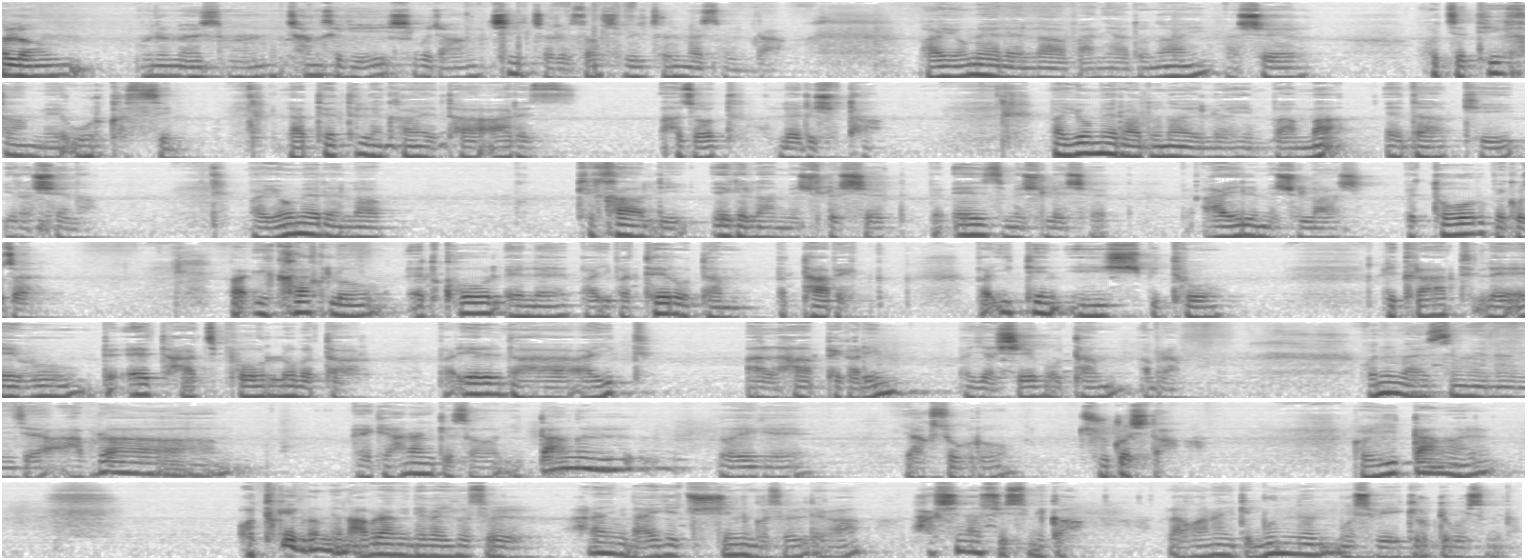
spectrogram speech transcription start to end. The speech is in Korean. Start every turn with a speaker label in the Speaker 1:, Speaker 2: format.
Speaker 1: 샬롬 오늘 말씀은 창세기 15장 7절에서 11절 말씀입니다. ויאמר אליו אני אדני אשר הוצאתיך מאור כשדים לתת לך את הארץ הזאת לרשתה ויאמר אדני אלהים במה אדע כי אירשנה ויאמר אליו קחה לי עגלה משלשת 베에즈 메슐레셋 베아일 메슐라시 בתור וגוזל. ויקח לו את כל אלה ויבטר אותם בטבק. וייתן איש ביתרו לקראת לאהו בעת הציפור לא בטר. וירד העית על הפגרים וישב אותם אברהם. 오늘 말씀에는 이제 아브라함에게 하나님께서 이 땅을 너에게 약속으로 줄 것이다. 이 땅을 어떻게 그러면 아브라함이 내가 이것을 하나님이 나에게 주시는 것을 내가 확신할 수 있습니까? 라고 하나님께 묻는 모습이 기록되고 있습니다.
